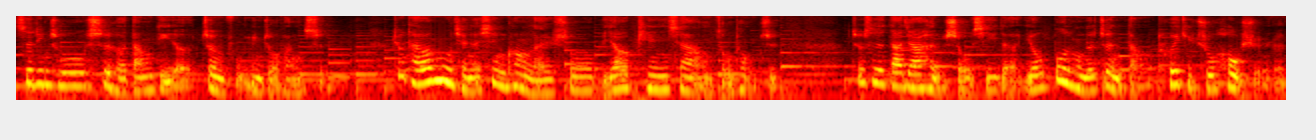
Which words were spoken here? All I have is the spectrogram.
制定出适合当地的政府运作方式。就台湾目前的现况来说，比较偏向总统制，就是大家很熟悉的，由不同的政党推举出候选人，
